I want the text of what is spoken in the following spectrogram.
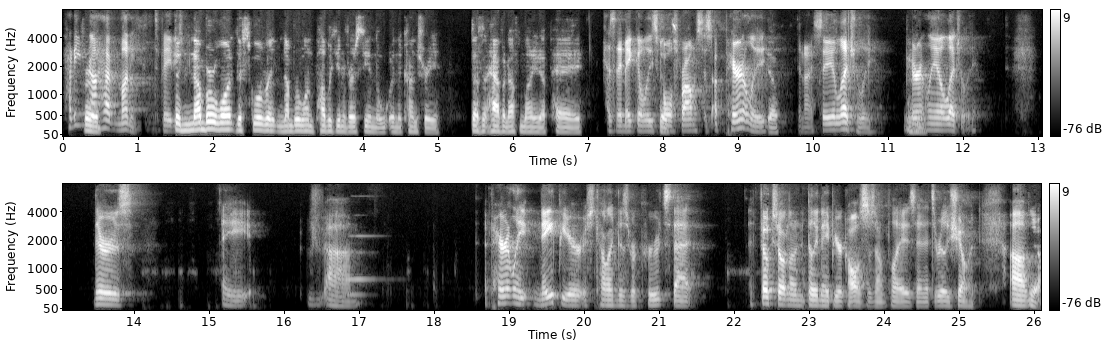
How do you not have money to pay The people? number one, the school ranked number one public university in the in the country, doesn't have enough money to pay. because they make all these false promises. Apparently, Yep. and I say allegedly, Mhm. apparently and allegedly, there's a um, apparently Napier is telling his recruits that folks don't know Billy Napier calls his own plays, and it's really showing. Um, Yeah.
